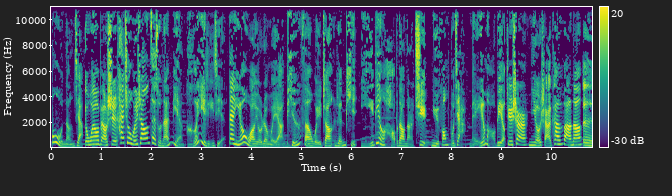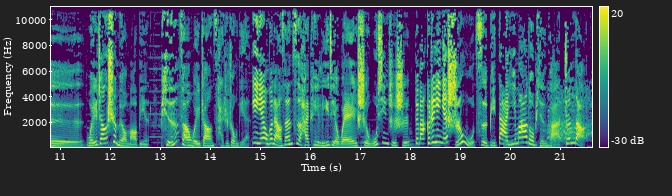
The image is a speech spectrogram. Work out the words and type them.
不能嫁。有网友表示，开车违章在所难免，可以理解，但也有网友认为啊，频繁违章，人品一定好不到哪儿去，女方不嫁没毛病。这事儿你有啥看法呢？呃。违章是没有毛病，频繁违章才是重点。一年有个两三次，还可以理解为是无心之失，对吧？可这一年十五次，比大姨妈都频繁，真的。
